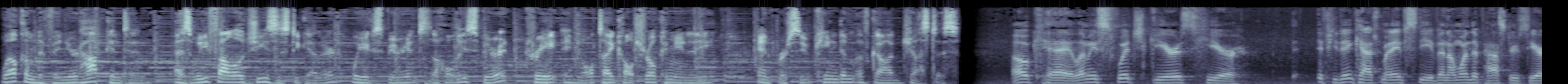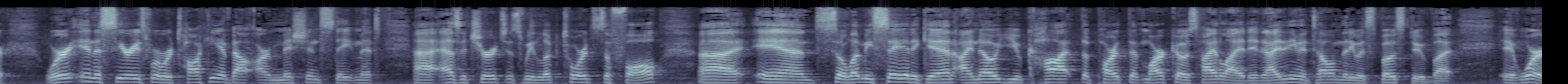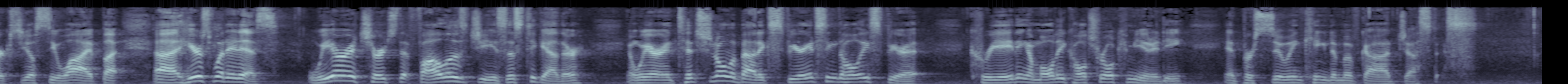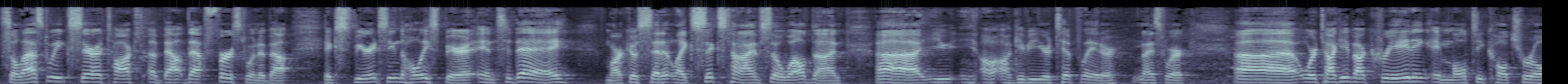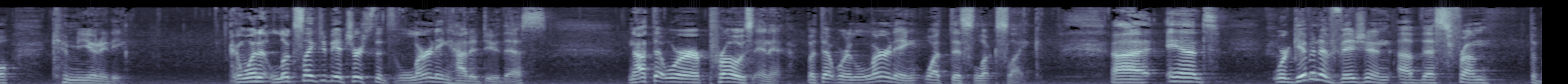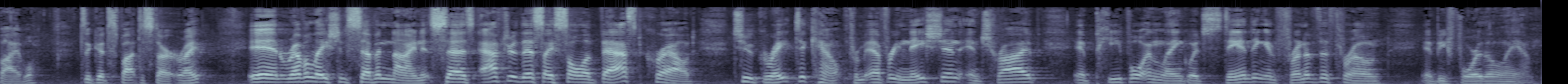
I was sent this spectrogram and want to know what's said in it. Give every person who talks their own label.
Speaker 1: Welcome to Vineyard Hopkinton. As we follow Jesus together, we experience the Holy Spirit, create a multicultural community, and pursue kingdom of God justice.
Speaker 2: Okay, let me switch gears here. If you didn't catch, my name's Stephen. I'm one of the pastors here. We're in a series where we're talking about our mission statement uh, as a church as we look towards the fall. Uh, and so let me say it again. I know you caught the part that Marcos highlighted, and I didn't even tell him that he was supposed to, but it works. You'll see why. But uh, here's what it is we are a church that follows Jesus together, and we are intentional about experiencing the Holy Spirit, creating a multicultural community and pursuing kingdom of God justice. So last week, Sarah talked about that first one, about experiencing the Holy Spirit. And today, Marcos said it like six times, so well done. Uh, you, I'll, I'll, give you your tip later. Nice work. Uh, we're talking about creating a multicultural community. And what it looks like to be a church that's learning how to do this. Not that we're pros in it, but that we're learning what this looks like. Uh, and we're given a vision of this from the Bible. It's a good spot to start, right? In Revelation 7 9, it says, After this I saw a vast crowd, too great to count, from every nation and tribe and people and language, standing in front of the throne and before the Lamb.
